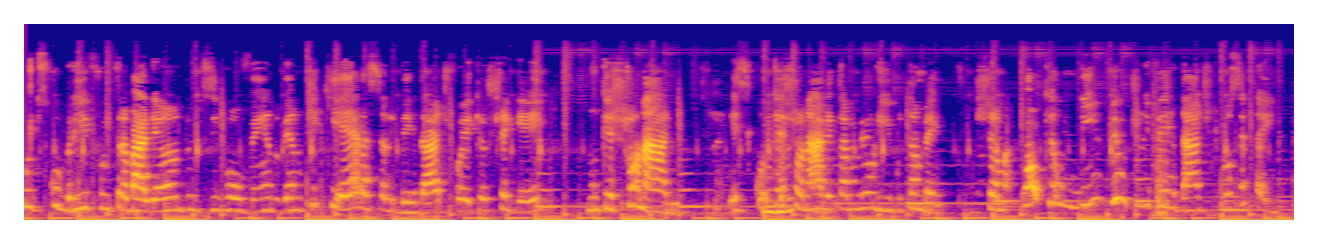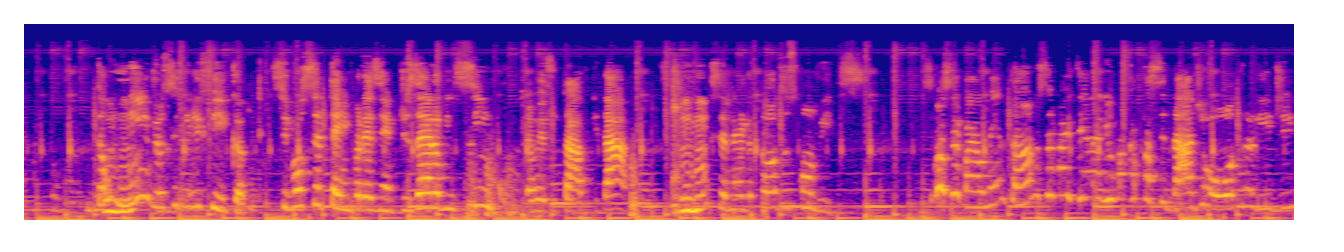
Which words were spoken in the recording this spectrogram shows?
fui descobrir, fui trabalhando, desenvolvendo, vendo o que, que era essa liberdade. Foi aí que eu cheguei num questionário. Esse uhum. questionário está no meu livro também. Chama Qual que é o nível de liberdade que você tem? Então, uhum. nível significa, se você tem, por exemplo, de 0 a 25, é o resultado que dá, uhum. você nega todos os convites. Você vai aumentando, você vai tendo ali uma capacidade ou outra ali de,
